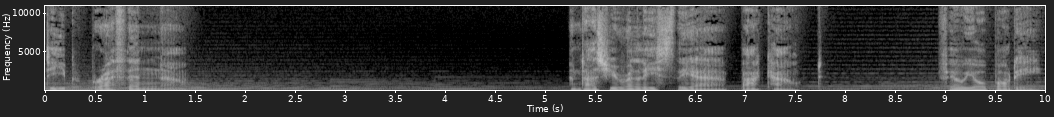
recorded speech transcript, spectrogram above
deep breath in now. And as you release the air back out, feel your body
